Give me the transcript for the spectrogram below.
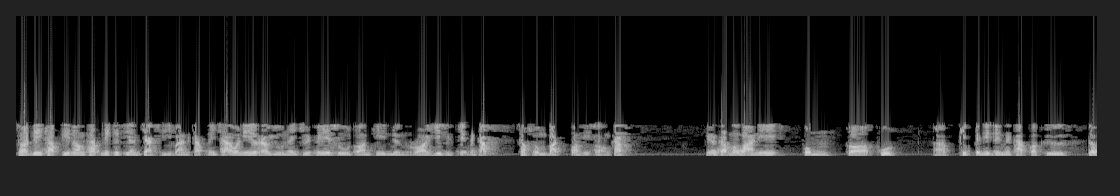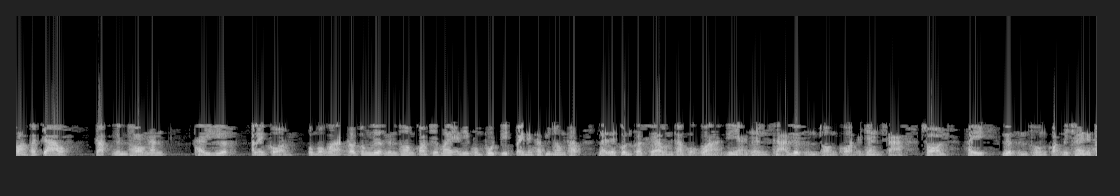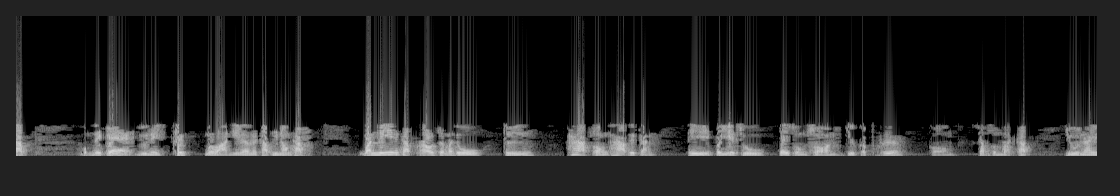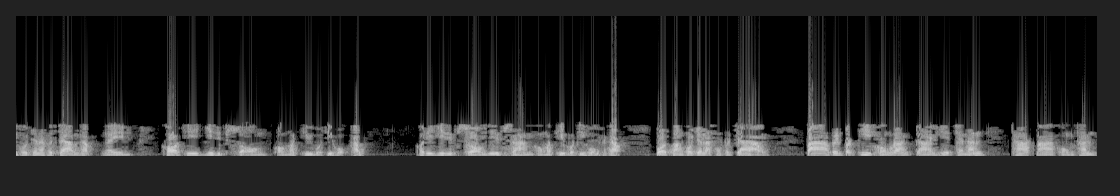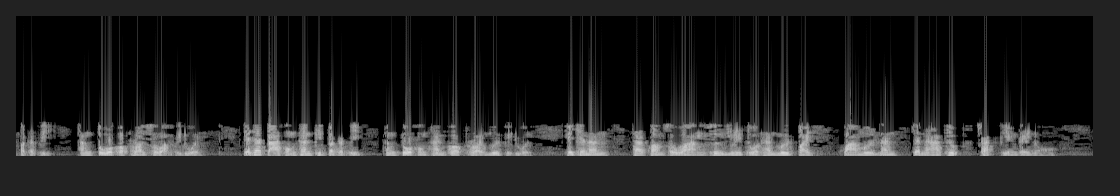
สวัสดีครับพี่น้องครับนี่คือเสียงจากสีบานครับ ในเช้าวันนี้เราอยู่ในชีวิตพระเยซูตอนที่หนึ่งร้อยี่สิบเจ็ดนะครับทรัพย์สมบัติตอนที่สองครับพี่น้องครับเมื่อวานนี้ผมก็พูดผิดไปนิดหนึ่งนะครับ ก็คือระหว่างพระเจ้ากับเงินทองนั้นใครเลือกอะไรก่อน ผมบอกว่าเราต้องเลือกเงินทองก่อนใช่ไหมอันนี้ผมพูดผิดไปนะครับ พี่น้องครับ หลายหลายคนก็แซวนะครับ บอกว่านี่อาจารย์ศึกษาเลือกเงินทองก่อนอาจารย์ศึกษาสอนให้เลือกเงินทองก่อนไม่ใช่นะครับ ผมได้แก้อยู่ในคลิปเมื่อวานนี้แล้วนะครับ พี่น้องครับ วันนี้นะครับเราจะมาดูถึงภาพสองภาพด้วยกัน ที่พระเยซูได้ทรงสอนเกี่ยวกับเรื่องของทรัพย์สมบัติครับ อยู่ในพระเจ้าพระเจ้าครับ ในข้อที่ยี่สิบสองของมัทธิวบทที่หกครับ ข้อที่ยี่สิบสองยี่สิบสามของมัทธิวบทที่หกนะครับโปรดฟังพระเจ้าของพระเจ้า ตาเป็นประทีปของร่างกายเหตุฉะนั้น ถ้าตาของท่านปกติ ทั้งตัวก็พลอยสว่างไปด้วย แต่ถ้าตาของท่านผิดปกติ ทั้งตัวของท่านก็พลอยมืดไปด้วย เหตุฉะนั้นถ้าความสว่างซึ่งอยู่ในตัวท่านมืดไป ความมืดนั้นจะหนาทึบสักเพียงใดหนอ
